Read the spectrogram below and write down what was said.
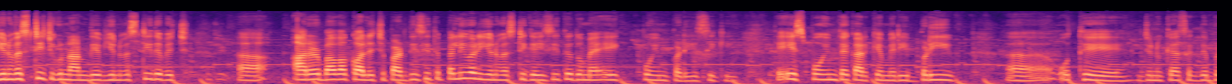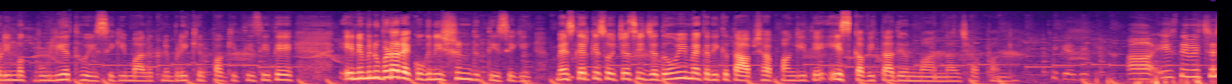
ਯੂਨੀਵਰਸਿਟੀ ਚ ਗੁਰੂ ਨਾਨਕ ਦੇਵ ਯੂਨੀਵਰਸਿਟੀ ਦੇ ਵਿੱਚ ਆਰਰ ਬਾਵਾ ਕਾਲਜ ਚ ਪੜ੍ਹਦੀ ਸੀ ਤੇ ਪਹਿਲੀ ਵਾਰ ਯੂਨੀਵਰਸਿਟੀ ਗਈ ਸੀ ਤੇ ਉਦੋਂ ਮੈਂ ਇੱਕ ਪੋਇਮ ਪੜ੍ਹੀ ਸੀਗੀ। ਤੇ ਇਸ ਪੋਇਮ ਦੇ ਕਰਕੇ ਮੇਰੀ ਬੜੀ ਉੱਥੇ ਜਿਹਨੂੰ ਕਹਿ ਸਕਦੇ ਬੜੀ ਮਕਬੂਲੀਅਤ ਹੋਈ ਸੀਗੀ, ਮਾਲਕ ਨੇ ਬੜੀ ਕਿਰਪਾ ਕੀਤੀ ਸੀ ਤੇ ਇਹਨੇ ਮੈਨੂੰ ਬੜਾ ਰੈਕੋਗਨੀਸ਼ਨ ਦਿੱਤੀ ਸੀਗੀ। ਮੈਂ ਇਸ ਕਰਕੇ ਸੋਚਿਆ ਸੀ ਜਦੋਂ ਵੀ ਮੈਂ ਕਦੀ ਕਿਤਾਬ ਛਾਪਾਂਗੀ ਤੇ ਇਸ ਕਵਿਤਾ ਦੇ ਉਨਮਾਨ ਨਾਲ ਛਾਪਾਂਗੀ। ਠੀਕ ਹੈ ਜੀ। ਇਸ ਦੇ ਵਿੱਚ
